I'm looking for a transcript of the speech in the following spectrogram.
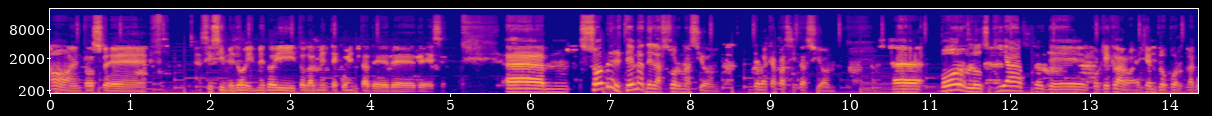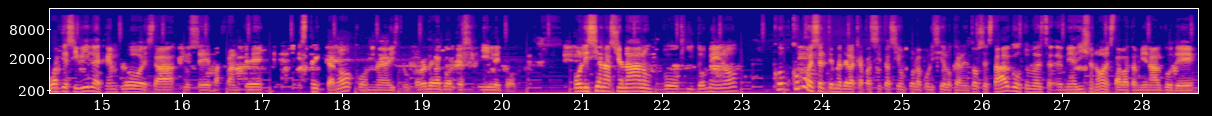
¿no? Entonces, sí, sí, me doy, me doy totalmente cuenta de, de, de ese. Um, sobre el tema de la formación, de la capacitación, uh, por los guías de, porque claro, ejemplo, por la Guardia Civil, ejemplo, está, lo sé, bastante estricta, ¿no? Con uh, instructores de la Guardia Civil y todo. Policía Nacional un poquito menos, ¿Cómo, ¿Cómo, es el tema de la capacitación por la policía local? Entonces, ¿está algo? Tú me, me has dicho, no, estaba también algo de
